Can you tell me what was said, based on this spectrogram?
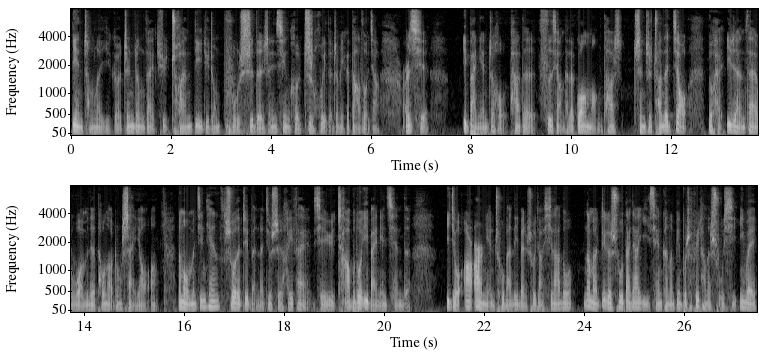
变成了一个真正在去传递这种普世的人性和智慧的这么一个大作家。而且，一百年之后，他的思想、他的光芒，他是。甚至传的教都还依然在我们的头脑中闪耀啊！那么我们今天说的这本呢，就是黑塞写于差不多一百年前的，一九二二年出版的一本书，叫《悉达多》。那么这个书大家以前可能并不是非常的熟悉，因为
